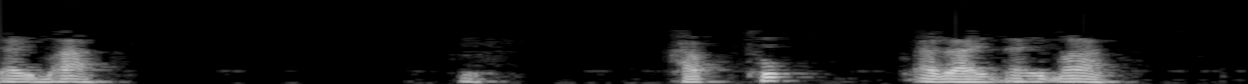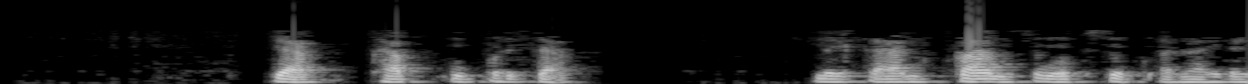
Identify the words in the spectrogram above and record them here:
ได้บ้างขับทุกอะไรได้บ้าง จากขับอุปสรรค ในการความสงบสุขอะไรได้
